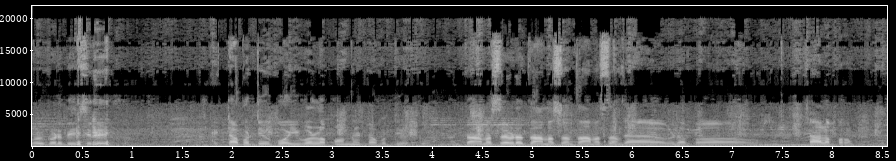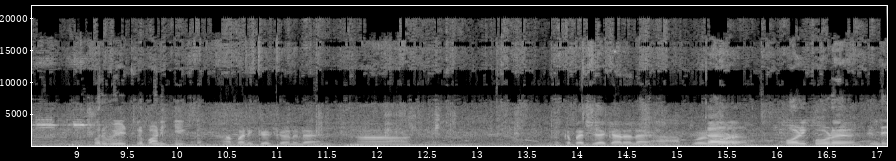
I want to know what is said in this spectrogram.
കോഴിക്കോട് ബീച്ചിൽ? ഇട്ടാപ്പൊട്ടി വെക്കും. ഒഴിവുള്ളപ്പോ ഒന്ന് ഇട്ടാപ്പൊട്ടി വെക്കും. താമസം ഇവിടെ താമസം താമസം. ഇവിടെ ഇപ്പോൾ ചാലപ്പുറം. ഒരു വീട്ടിൽ പണിക്ക് ആ പണിക്ക് വെക്കാണല്ലേ? ആ. ഒക്കെ പരിചയക്കാരല്ലേ? കോഴിക്കോട്? കോഴിക്കോട് എന്റെ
